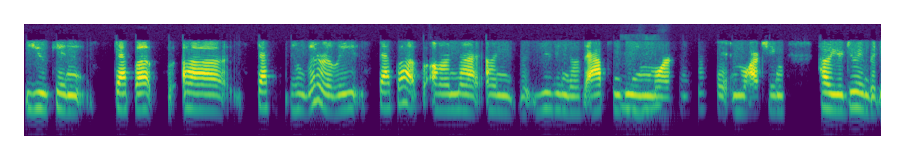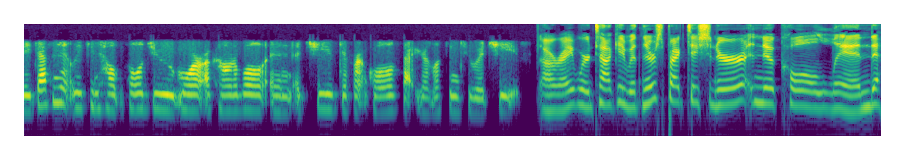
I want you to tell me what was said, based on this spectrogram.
you can step up, uh, step literally step up on that on using those apps and being Mhm. more consistent and watching how you're doing. But they definitely can help hold you more accountable and achieve different goals that you're looking to achieve. All right, we're talking with nurse practitioner Nichole Lind.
